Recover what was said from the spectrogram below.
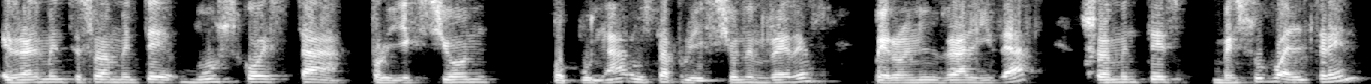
realmente solamente busco esta proyección popular o esta proyección en redes, pero en realidad solamente es, me subo al tren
